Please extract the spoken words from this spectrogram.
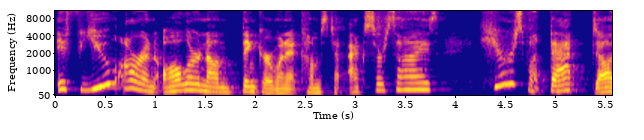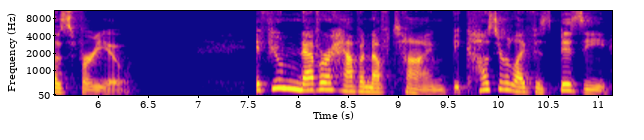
If you are an all or none thinker when it comes to exercise, here's what that does for you. If you never have enough time because your life is busy,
